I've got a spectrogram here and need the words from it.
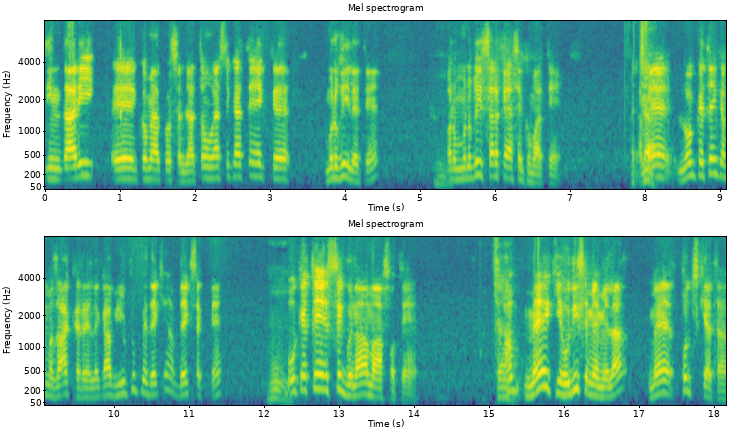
دینداری کو کو میں آپ سمجھاتا ہوں ایسے کہتے ہیں مرغی لیتے ہیں اور مرغی سر پہ ایسے گھماتے ہیں اچھا۔ میں لوگ کہتے ہیں کہ مزاق کر رہے ہیں لیکن آپ یوٹیوب پہ دیکھیں آپ دیکھ سکتے ہیں وہ کہتے ہیں اس سے گناہ معاف ہوتے ہیں اچھا۔ اب میں ایک یہودی سے میں ملا میں قدس کیا تھا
